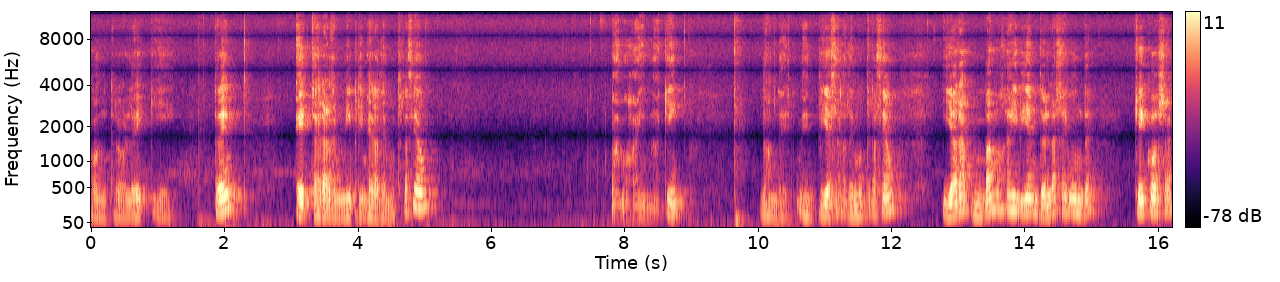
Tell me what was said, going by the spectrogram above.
control X3 esta era mi primera demostración. Vamos a irnos aquí, donde empieza la demostración. Y ahora vamos a ir viendo en la segunda qué cosa,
